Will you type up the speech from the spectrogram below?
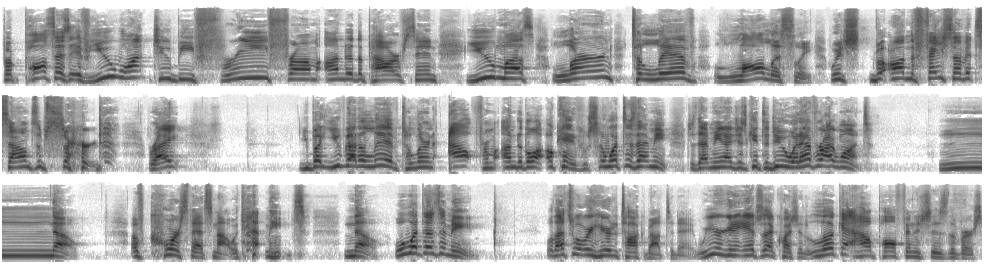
But Paul says if you want to be free from under the power of sin, you must learn to live lawlessly, which on the face of it sounds absurd, right? but you've got to live to learn out from under the law. Okay, so what does that mean? Does that mean I just get to do whatever I want? No. Of course, that's not what that means. No. Well, what does it mean? Well, that's what we're here to talk about today. We are going to answer that question. Look at how Paul finishes the verse.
